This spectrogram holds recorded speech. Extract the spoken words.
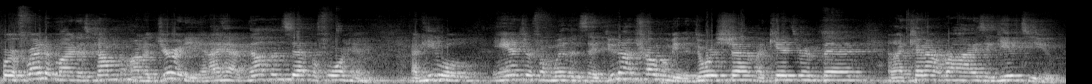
For a friend of mine has come on a journey, and I have nothing set before him. And he will answer from within and say, Do not trouble me. The door is shut, my kids are in bed, and I cannot rise and give to you.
